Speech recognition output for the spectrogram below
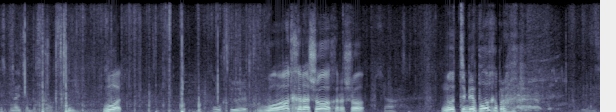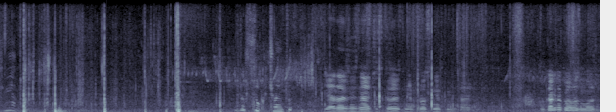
С пенальти обосрался. Вот. Ух ты. Вот, хорошо, хорошо. Всё. Ну тебе плохо, правда? Да сука, что они тут? Я даже не знаю, что сказать, у меня просто нет комментариев. Ну как такое возможно?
